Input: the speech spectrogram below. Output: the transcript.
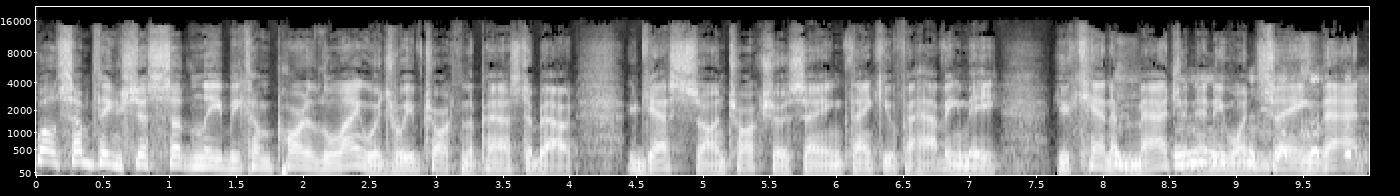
Well, some things just suddenly become part of the language. We've talked in the past about guests on talk shows saying, Thank you for having me. You can't imagine mm. anyone saying that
